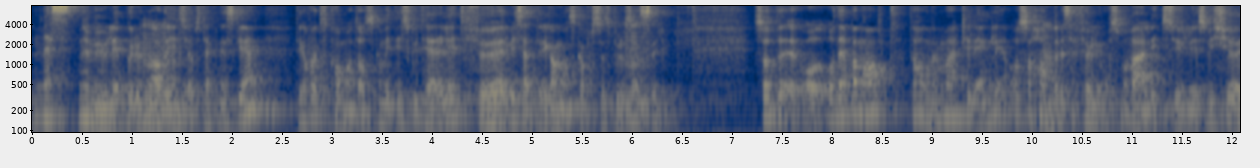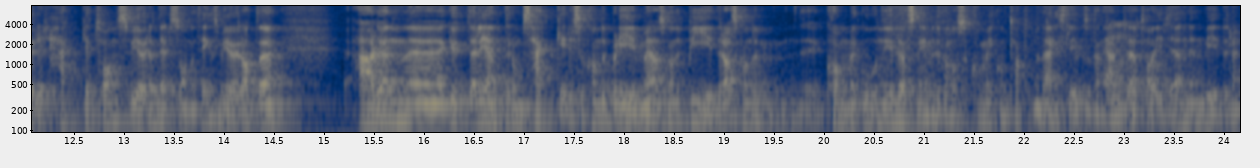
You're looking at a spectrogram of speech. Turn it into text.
nesten umulig pga. Mm. det innkjøpstekniske. De kan faktisk komme til oss, kan vi diskutere litt før vi setter i gang anskaffelsesprosesser. Mm. Det, og, og, det er banalt. Det handler om å være tilgjengelig. Og så handler det selvfølgelig også om å være litt synlig. Så vi kjører hackathons, vi gjør en del sånne ting som gjør at eh, er du en eh, gutte- eller jenteromshacker, så kan du bli med og så kan du bidra. Så kan du eh, komme med gode nye løsninger. Men du kan også komme i kontakt med næringslivet, som kan hjelpe deg å ta ideen din videre.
